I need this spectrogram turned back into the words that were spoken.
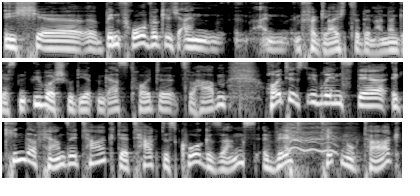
Ich äh, bin froh, wirklich einen, einen im Vergleich zu den anderen Gästen überstudierten Gast heute zu haben. Heute ist übrigens der Kinderfernsehtag, der Tag des Chorgesangs, Welttechnotag,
